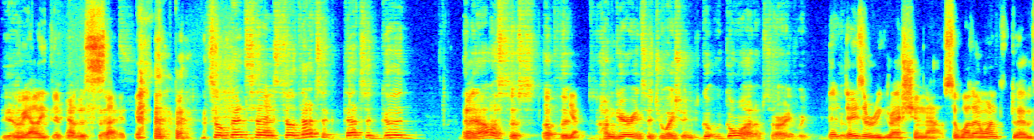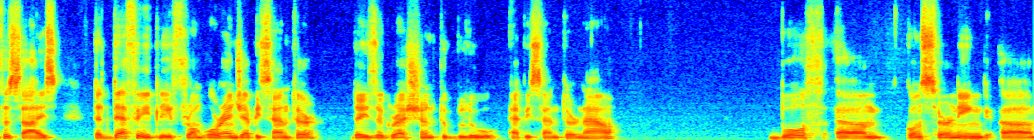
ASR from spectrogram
Yeah, reality on the other side. So Bence, so that's a that's a good analysis of the Yeah. Hungarian situation. Go, go on. I'm sorry. There, there is a regression now. So what I wanted to emphasize that definitely from orange epicenter there is aggression to blue epicenter now, both um, concerning uh,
